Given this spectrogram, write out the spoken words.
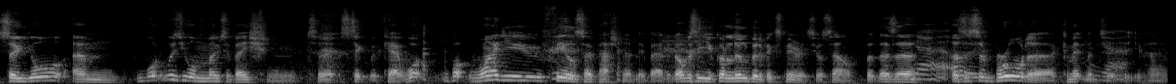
So your um, what was your motivation to stick with care? What, what, why do you feel so passionately about it? Obviously, you've got a little bit of experience yourself, but there's a Yeah, there's a oh. sort of broader commitment to it that you have.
